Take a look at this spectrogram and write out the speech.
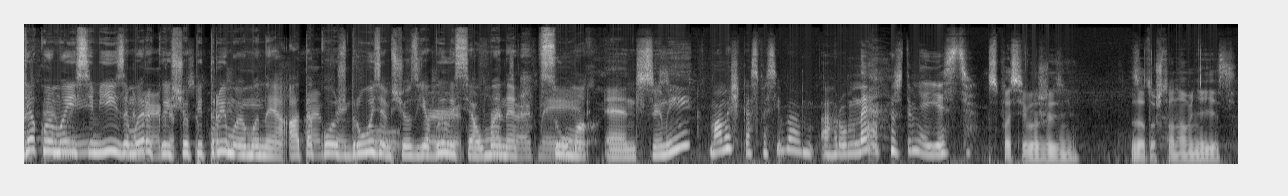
Дякую моїй сім'ї з Америки, що підтримує мене, а також друзям, що з'явилися у мене в Сумах. Мамочка, спасибо огромное, что у меня есть. Спасибо жизни за то, что она у меня есть.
